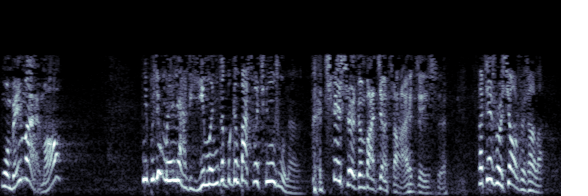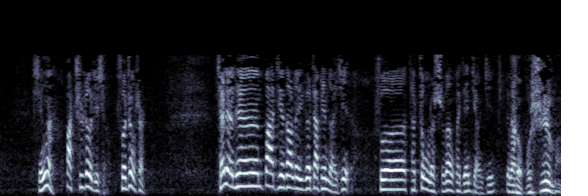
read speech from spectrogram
我没买吗？你不就买俩梨吗？你咋不跟爸说清楚呢？这事跟爸犟啥呀？真是。啊，这时候孝顺上了。行啊，爸吃这就行。说正事儿。前两天爸接到了一个诈骗短信，说他中了十万块钱奖金，对吧？可不是嘛，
